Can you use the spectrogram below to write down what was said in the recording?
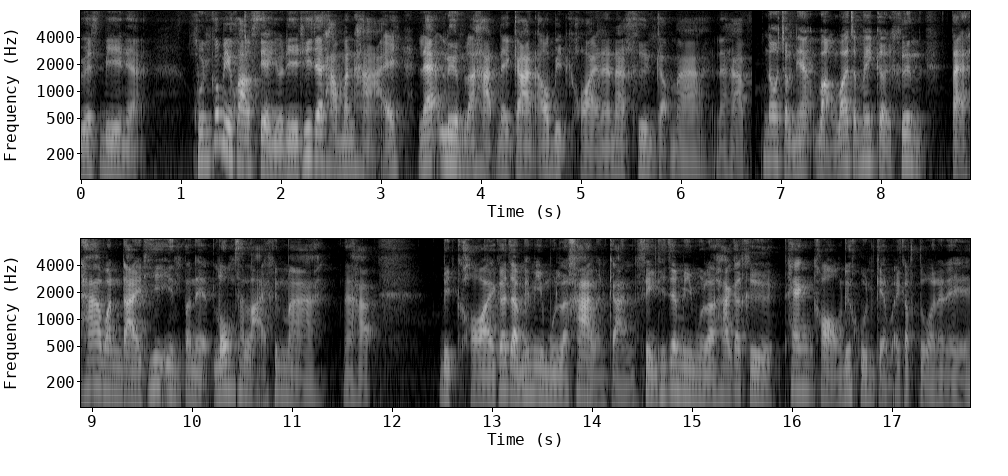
USB เนี่ยคุณก็มีความเสี่ยงอยู่ดีที่จะทำมันหาย และลืมรหัสในการเอาบิตคอยนั้นนะคืนกลับมานะครับ นอกจากนี้หวังว่าจะไม่เกิดขึ้น แต่ถ้าวันใดที่อินเทอร์เน็ตล่มสลายขึ้นมานะครับ บิตคอยก็จะไม่มีมูลค่าเหมือนกัน สิ่งที่จะมีมูลค่าก็คือแท่งทองที่คุณเก็บไว้กับตัวนั่นเอง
